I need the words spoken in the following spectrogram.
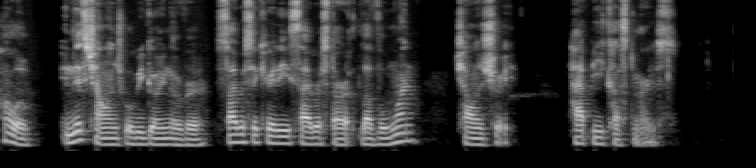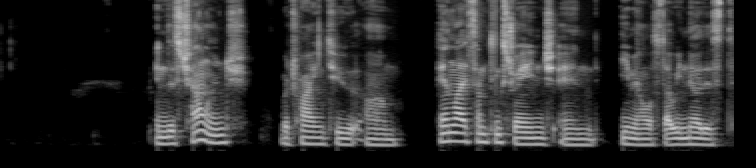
Hello, in this challenge we'll be going over Cybersecurity CyberStart Level 1 Challenge 3. Happy customers. In this challenge, we're trying to um, analyze something strange in emails that we noticed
